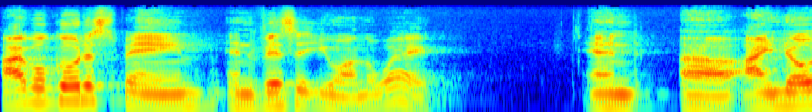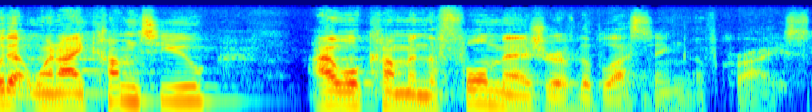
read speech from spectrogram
I will go to Spain and visit you on the way. And uh, I know that when I come to you, I will come in the full measure of the blessing of Christ.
